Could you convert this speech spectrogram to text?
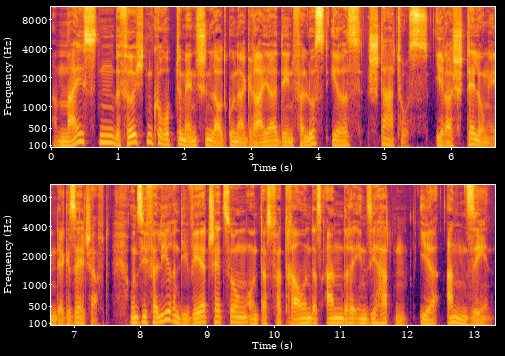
Am meisten befürchten korrupte Menschen laut Gunnar Greier den Verlust ihres Status, ihrer Stellung in der Gesellschaft. Und sie verlieren die Wertschätzung und das Vertrauen, das andere in sie hatten, ihr Ansehen.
